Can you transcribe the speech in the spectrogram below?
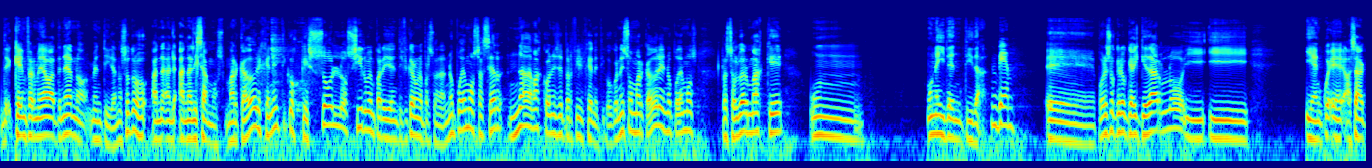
de qué enfermedad va a tener, no, mentira. Nosotros ana- analizamos marcadores genéticos que solo sirven para identificar a una persona. No podemos hacer nada más con ese perfil genético. Con esos marcadores no podemos resolver más que un- una identidad. Bien. Eh, por eso creo que hay que darlo y, y- y en eh, o sea,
